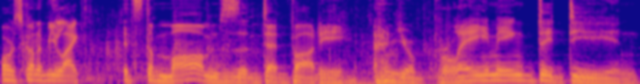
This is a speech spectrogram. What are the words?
Or it's gonna be like, it's the mom's dead body, and you're blaming the Dean.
